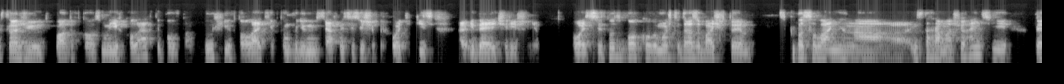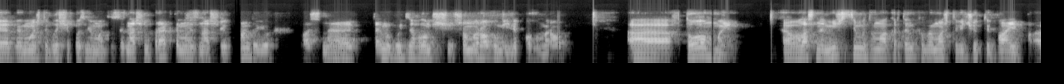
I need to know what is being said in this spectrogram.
стверджують багато хто з моїх колег, типу там в душі, в туалеті, в тому подібних місцях найчастіше приходять якісь е, ідеї чи рішення. Ось тут збоку ви можете одразу бачити посилання на інстаграм нашої агенції, де ви можете ближче познайомитися з нашими проектами, з нашою командою. Власне, те, мабуть, загалом, що ми робимо і для кого ми робимо. Е, хто ми? Е, Власне, між цими двома картинками ви можете відчути вайб е,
